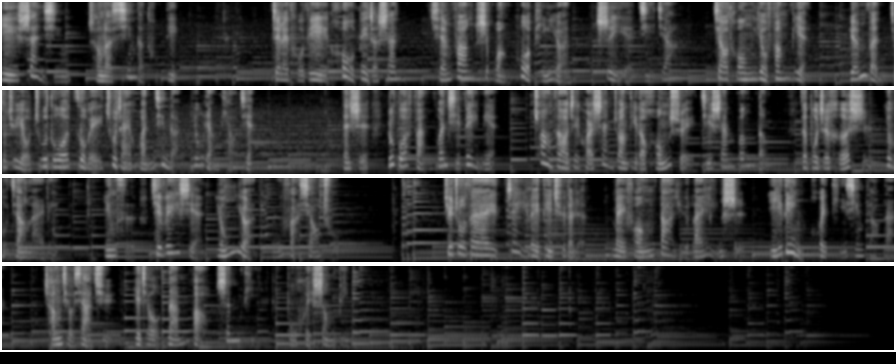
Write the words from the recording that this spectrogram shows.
以扇形成了新的土地。这类土地后背着山，前方是广阔平原，视野极佳，交通又方便，原本就具有诸多作为住宅环境的优良条件。但是如果反观其背面，创造这块扇状地的洪水及山崩等，则不知何时又将来临。因此，其危险永远无法消除。居住在这一类地区的人，每逢大雨来临时，一定会提心吊胆，长久下去，也就难保身体不会生病。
